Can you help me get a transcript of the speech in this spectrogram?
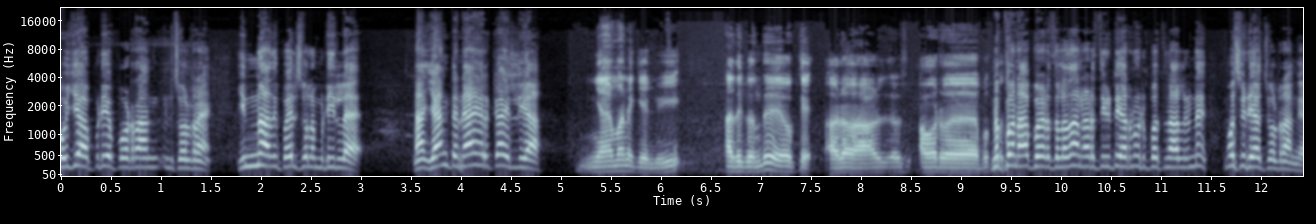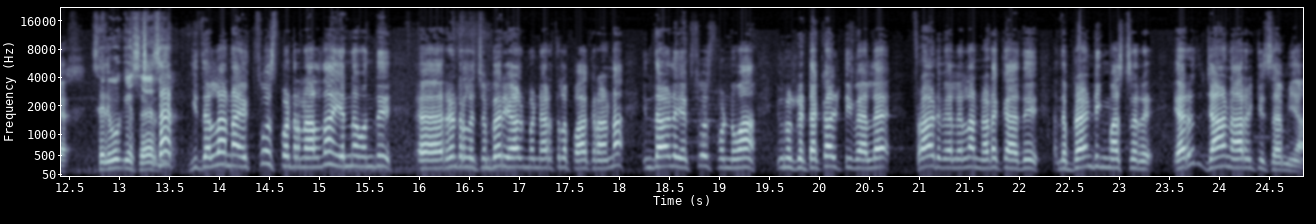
பொய்யை அப்படியே போடுறாங்கன்னு சொல்றேன். இன்னும் அதுக்கு பதில் சொல்ல முடியல. நான் என்கிட்ட நியாயம் இருக்கா இல்லையா? நியாயமான கேள்வி. அதுக்கு வந்து ஓகே அவர் முப்பது நாற்பது இடத்துல தான் நடத்திக்கிட்டு இரநூத்தி பத்து நாலுன்னு மோசடியா சொல்றாங்க. சரி ஓகே சார் சார் இதெல்லாம் நான் எக்ஸ்போஸ் பண்றனால தான் என்ன வந்து ரெண்டரை லட்சம் பேர் ஏழு மணி நேரத்துல பாக்குறான்னா இந்த ஆளு எக்ஸ்போஸ் பண்ணுவான். இவனுக்கு டக்கால்ட்டி வேலை ஃப்ராடு வேலை எல்லாம் நடக்காது. அந்த பிராண்டிங் மாஸ்டர் யாரு? ஜான் ஆரோக்கியசாமியா.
